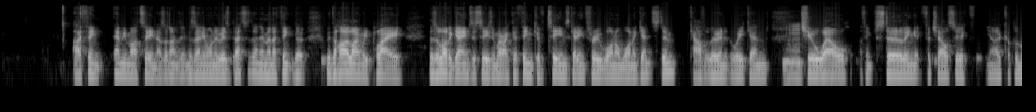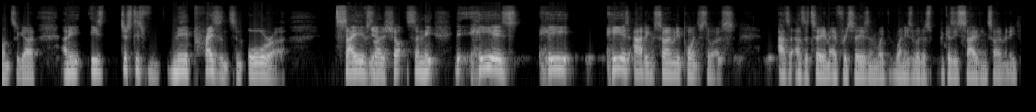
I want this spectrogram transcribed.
I think Emi Martinez. I don't think there's anyone who is better than him. And I think that with the high line we play, there's a lot of games this season where I could think of teams getting through one on one against him. Calvert Lewin at the weekend, Mm. Chilwell, I think Sterling at, for Chelsea, you know, a couple of months ago, and he he's just his mere presence and aura saves Yeah. those shots, and he he is he he is adding so many points to us as as a team every season with when he's with us because he's saving so many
